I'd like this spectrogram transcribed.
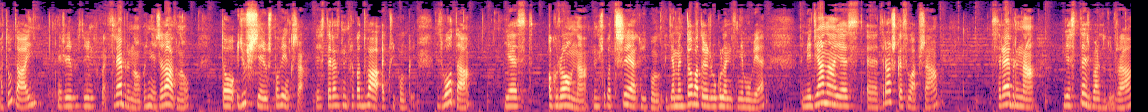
A tutaj, jeżeli wystawimy na przykład srebrną, nie, żelazną, to już się już powiększa. Jest teraz na przykład dwa ekwipunki. Złota jest ogromna, na przykład trzy ekwipunki. Diamentowa to już w ogóle nic nie mówię. Miedziana jest e, troszkę słabsza. Srebrna jest też bardzo duża.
